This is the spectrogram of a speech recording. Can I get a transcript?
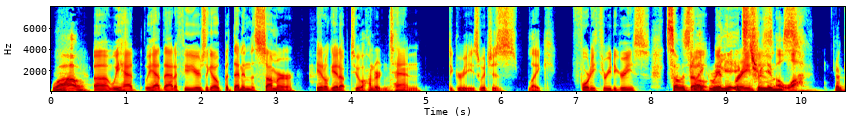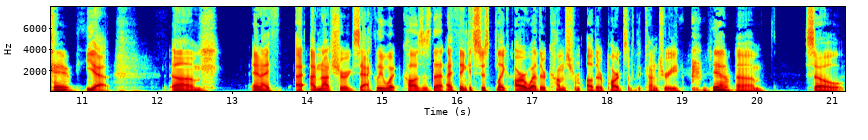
Wow. Uh, we had we had that a few years ago, but then in the summer it'll get up to 110 degrees, which is like 43 degrees. So it's So like really it extreme. a lot. Okay. Yeah. Um, and I, I I'm not sure exactly what causes that. I think it's just like our weather comes from other parts of the country. Yeah. Um, so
